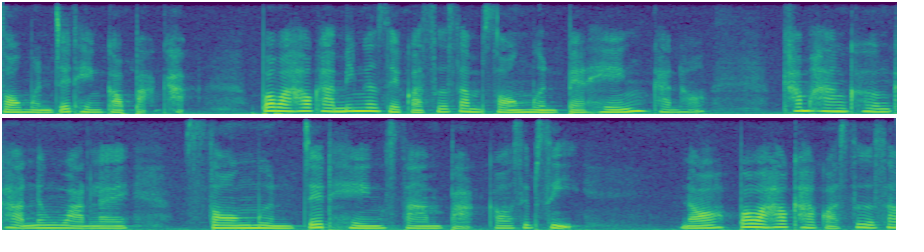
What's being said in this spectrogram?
สองหมื่นเจ็ดเฮงเก่าปากค่ะ เพราะว่าเฮาค่ะมีเงินเสียกว่าซื้อซ้ำสองหมื่นแปดเฮงค่ะเนาะ คำหางเคิงค่ะหนึ่งวาดเลยสองหมื่นเจ็ดเฮงสามปากเก้าสิบสี่เนาะเพราะว่าเฮาค่ะกว่าซื้อซ้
